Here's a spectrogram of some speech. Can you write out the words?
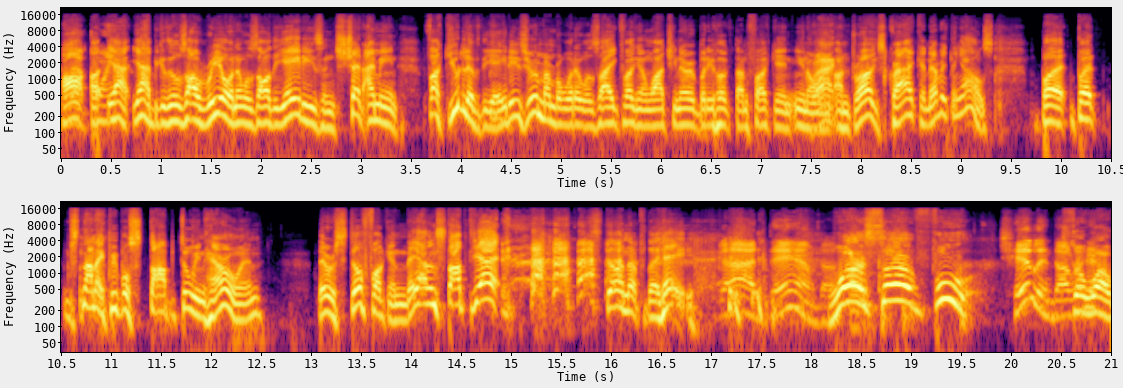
All- uh, yeah yeah, because it was all real and it was all the 80s and shit. I mean, fuck, you lived the 80s. You remember what it was like fucking watching everybody hooked on fucking, you know, on, on drugs, crack, and everything else. But but it's not like people stopped doing heroin. They were still fucking, they haven't stopped yet. still in up the hey. God damn, dog. What's up, fool? Chilling, dog. So, right here. uh,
